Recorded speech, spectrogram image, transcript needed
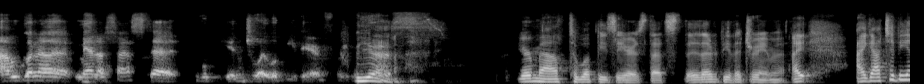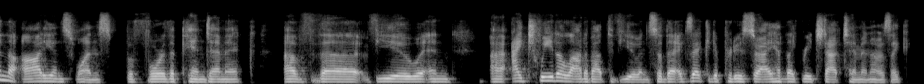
I'm gonna manifest that Whoopi and Joy will be there for you. Yes. Your mouth to Whoopi's ears. That's that would be the dream. I I got to be in the audience once before the pandemic of the View, and uh, I tweet a lot about the View. And so the executive producer, I had like reached out to him, and I was like,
